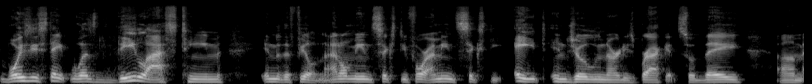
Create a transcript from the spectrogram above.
Boise State was the last team into the field. And I don't mean 64, I mean 68 in Joe Lunardi's bracket. So they um,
